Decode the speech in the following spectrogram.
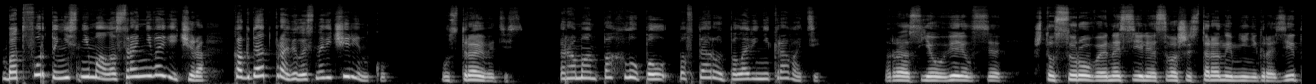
Батфорта не снимала с раннего вечера, когда отправилась на вечеринку. «Устраивайтесь». Роман похлопал по второй половине кровати. «Раз я уверился, что суровое насилие с вашей стороны мне не грозит,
